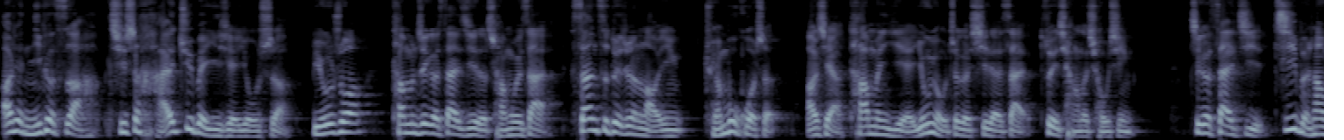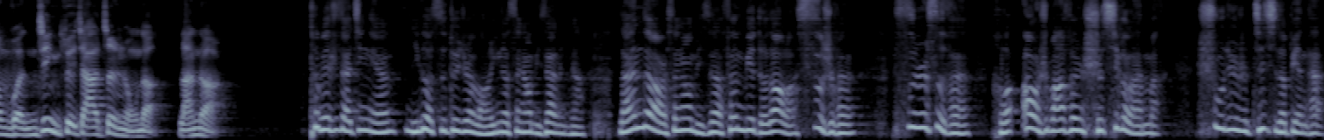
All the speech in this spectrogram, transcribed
而且尼克斯啊，其实还具备一些优势，比如说他们这个赛季的常规赛三次对阵老鹰全部获胜，而且他们也拥有这个系列赛最强的球星，这个赛季基本上稳进最佳阵容的兰德尔。特别是在今年尼克斯对阵老鹰的三场比赛里面，兰德尔三场比赛分别得到了四十分、四十四分和二十八分、十七个篮板，数据是极其的变态。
